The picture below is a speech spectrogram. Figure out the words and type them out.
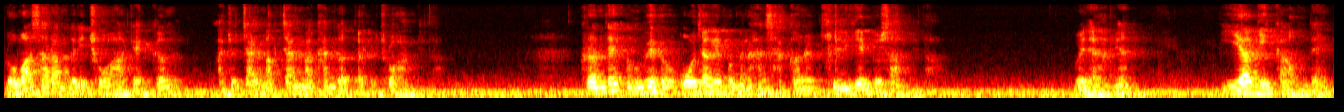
로마 사람들이 좋아하게끔 아주 짤막짤막한 것들을 좋아합니다. 그런데 의외로 5장에 보면 한 사건을 길게 묘사합니다. 왜냐하면 이야기 가운데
